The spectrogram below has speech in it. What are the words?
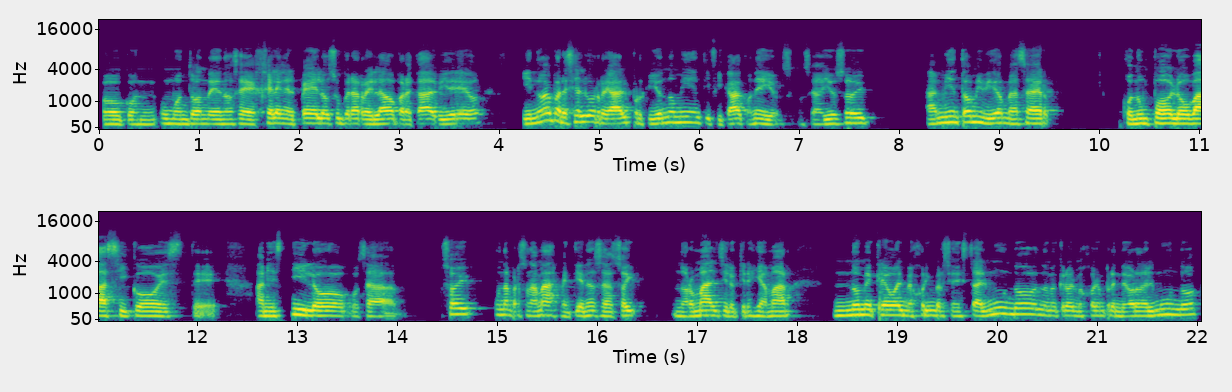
o con un montón de, no sé, gel en el pelo, súper arreglado para cada video. Y no me parecía algo real porque yo no me identificaba con ellos. O sea, yo soy, a mí en todos mis videos me vas a ver con un polo básico, este, a mi estilo, o sea, soy una persona más, ¿me entiendes? O sea, soy normal, si lo quieres llamar. No me creo el mejor inversionista del mundo, no me creo el mejor emprendedor del mundo,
